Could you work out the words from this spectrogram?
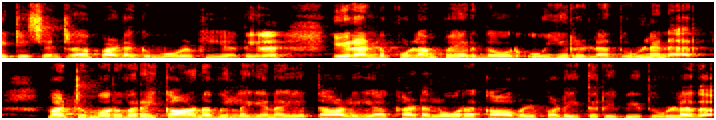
ஏற்றிச் சென்ற படகு மூழ்கியதில் இரண்டு புலம்பெயர்ந்தோர் உயிரிழந்துள்ளனர். மற்றும் ஒருவரை காணவில்லை என இத்தாலிய கடலோர காவல்படை தெரிவித்துள்ளது.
